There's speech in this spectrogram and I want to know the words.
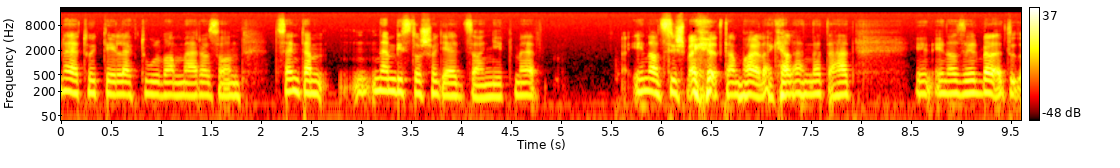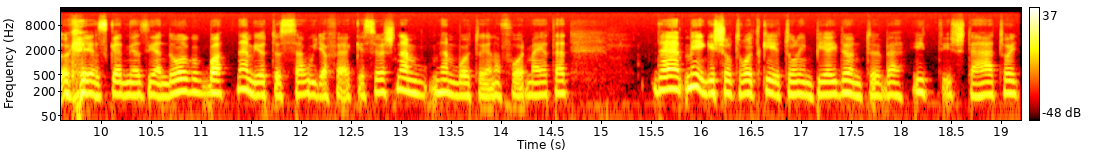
lehet, hogy tényleg túl van már azon. Szerintem nem biztos, hogy edz annyit, mert én azt is megértem, ha elege lenne, tehát én, én azért bele tudok helyezkedni az ilyen dolgokba. Nem jött össze úgy a felkészülés, nem, nem volt olyan a formája, tehát de mégis ott volt két olimpiai döntőbe, itt is, tehát, hogy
